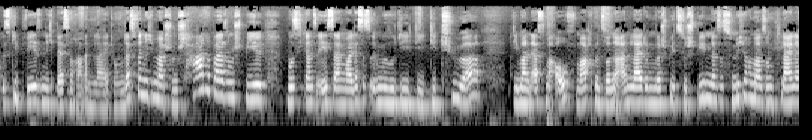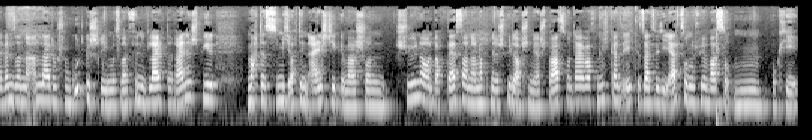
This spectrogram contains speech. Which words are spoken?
es gibt wesentlich bessere Anleitungen. Das finde ich immer schon schade bei so einem Spiel, muss ich ganz ehrlich sagen, weil das ist irgendwie so die, die, die Tür, die man erstmal aufmacht, mit so einer Anleitung, um das Spiel zu spielen. Das ist für mich auch immer so ein kleiner, wenn so eine Anleitung schon gut geschrieben ist, man findet leichter rein ins Spiel, macht das für mich auch den Einstieg immer schon schöner und auch besser und dann macht mir das Spiel auch schon mehr Spaß. Von daher war für mich ganz ehrlich gesagt, so die erste Runde Spiel war es so, mm, okay.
